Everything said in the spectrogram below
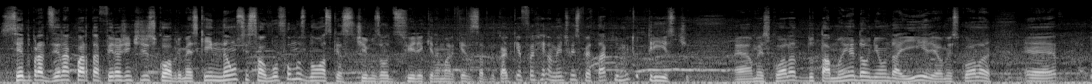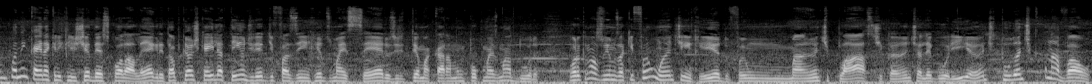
Cedo para dizer, na quarta-feira a gente descobre, mas quem não se salvou fomos nós que assistimos ao desfile aqui na Marquesa de Sapucaí, porque foi realmente um espetáculo muito triste. É uma escola do tamanho da União da Ilha, é uma escola. É, não podem cair naquele clichê da escola alegre e tal, porque eu acho que a ilha tem o direito de fazer enredos mais sérios, de ter uma cara um pouco mais madura. Agora o que nós vimos aqui foi um anti-enredo, foi uma anti-plástica, anti-alegoria, anti-tudo, anti-carnaval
